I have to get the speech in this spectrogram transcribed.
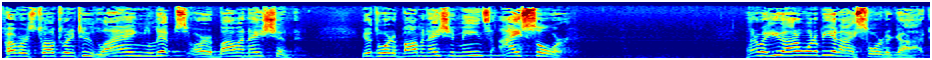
Proverbs 12 22, lying lips are abomination. You know what the word abomination means? Eyesore. I don't know about you, I don't want to be an eyesore to God.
